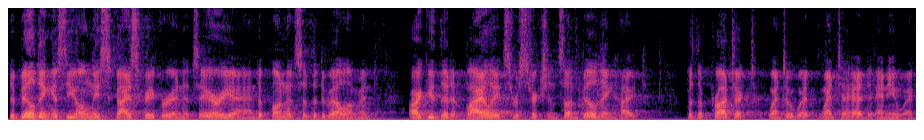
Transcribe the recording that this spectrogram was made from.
The building is the only skyscraper in its area, and opponents of the development argued that it violates restrictions on building height, but the project went, went ahead anyway.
